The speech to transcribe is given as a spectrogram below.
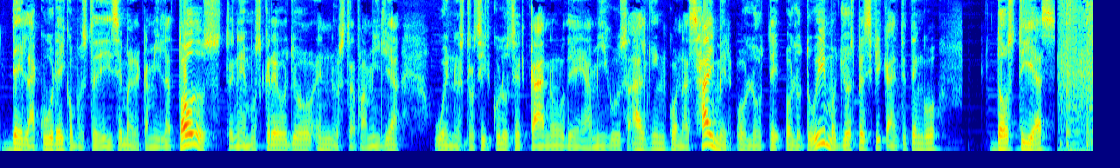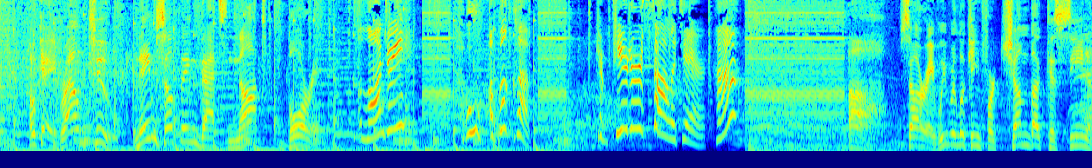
de la cura y como usted dice, María Camila, todos tenemos, creo yo, en nuestra familia o en nuestro círculo cercano de amigos alguien con Alzheimer o lo, te, o lo tuvimos. Yo específicamente tengo dos tías. Ok, round two. Name something that's not boring. A laundry? Ooh, a book club. Computer solitaire, huh? Ah, oh, sorry, we were looking for Chumba Casino.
